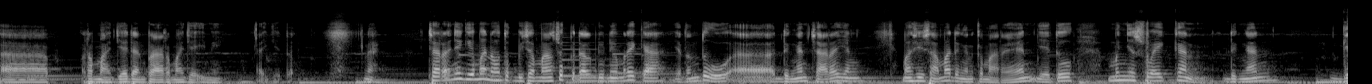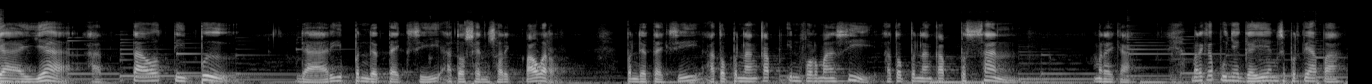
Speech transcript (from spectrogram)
uh, remaja dan pra remaja ini kayak gitu. Nah caranya gimana untuk bisa masuk ke dalam dunia mereka? Ya tentu uh, dengan cara yang masih sama dengan kemarin yaitu menyesuaikan dengan gaya atau tipe dari pendeteksi atau sensoric power pendeteksi atau penangkap informasi atau penangkap pesan mereka. Mereka punya gaya yang seperti apa?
